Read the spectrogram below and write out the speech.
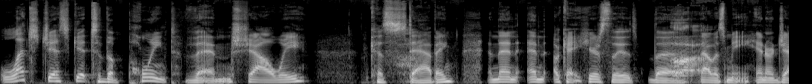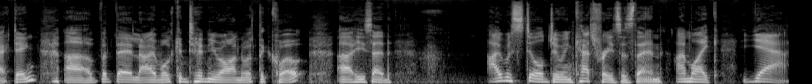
let's just get to the point then, shall we?" Because stabbing, and then and okay, here's the the that was me interjecting. Uh, but then I will continue on with the quote. Uh, he said. I was still doing catchphrases then. I'm like, yeah,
